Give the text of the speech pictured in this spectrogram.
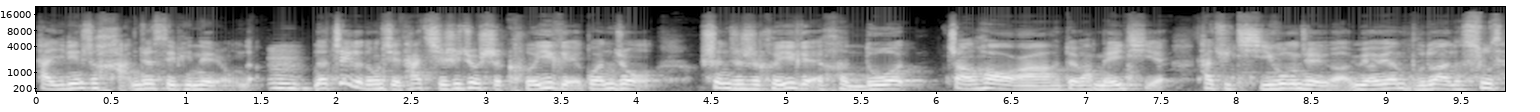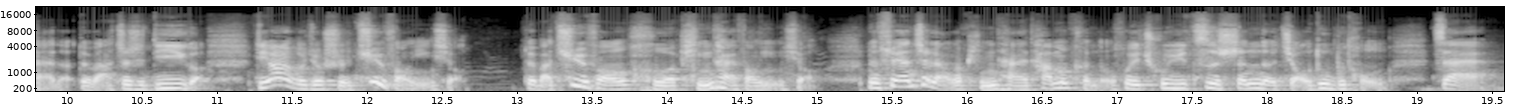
它一定是含着 CP 内容的。嗯，那这个东西它其实就是可以给观众，甚至是可以给很多账号啊，对吧？媒体它去提供这个源源不断的素材的，对吧？这是第一个。第二个就是剧方营销。对吧？剧方和平台方营销，那虽然这两个平台他们可能会出于自身的角度不同，在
